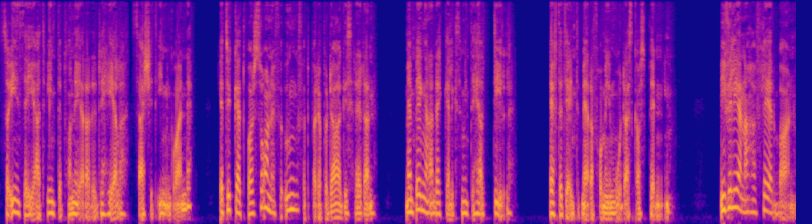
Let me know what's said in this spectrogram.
så inser jag att vi inte planerade det hela särskilt ingående jag tycker att vår son är för ung för att börja på dagis redan, men pengarna räcker liksom inte helt till efter att jag inte mera får min moderskapspenning. Vi vill gärna ha fler barn.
